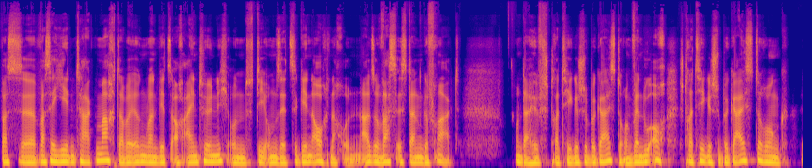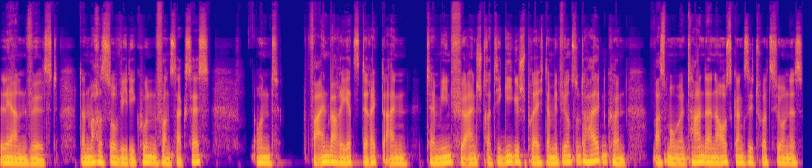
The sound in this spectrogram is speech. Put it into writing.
was, äh, was er jeden Tag macht. Aber irgendwann wird's auch eintönig und die Umsätze gehen auch nach unten. Also was ist dann gefragt? Und da hilft strategische Begeisterung. Wenn du auch strategische Begeisterung lernen willst, dann mach es so wie die Kunden von Success und vereinbare jetzt direkt einen Termin für ein Strategiegespräch, damit wir uns unterhalten können, was momentan deine Ausgangssituation ist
